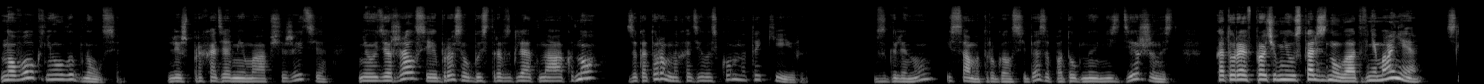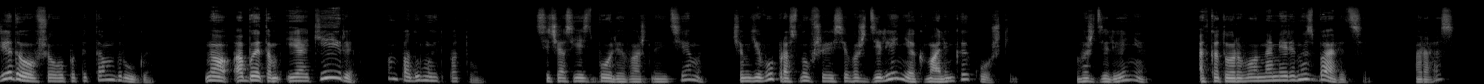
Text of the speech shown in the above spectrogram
Но волк не улыбнулся. Лишь проходя мимо общежития, не удержался и бросил быстрый взгляд на окно, за которым находилась комната Кейры. Взглянул и сам отругал себя за подобную несдержанность, которая, впрочем, не ускользнула от внимания, следовавшего по пятам друга. Но об этом и о Кейре он подумает потом. Сейчас есть более важные темы, чем его проснувшееся вожделение к маленькой кошке. Вожделение, от которого он намерен избавиться. Раз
